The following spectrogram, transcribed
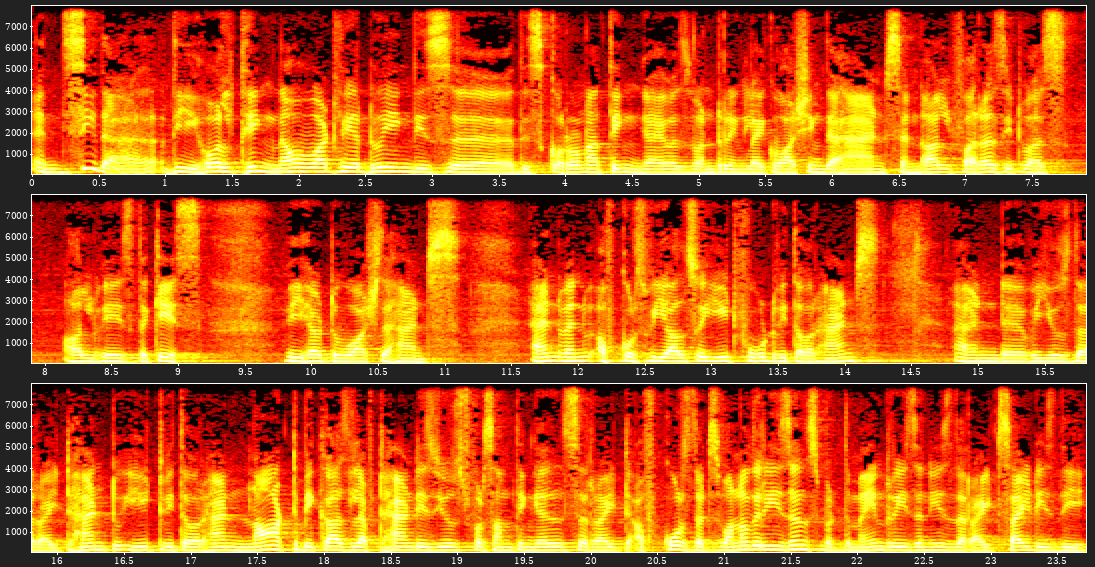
and see the the whole thing. Now what we are doing this uh, this corona thing i was wondering like washing the hands and all. For us it was always the case. We have to wash the hands. And when of course we also eat food with our hands. And uh, we use the right hand to eat with our hand. Not because left hand is used for something else right. Of course that's one of the reasons. But the main reason is the right side is the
